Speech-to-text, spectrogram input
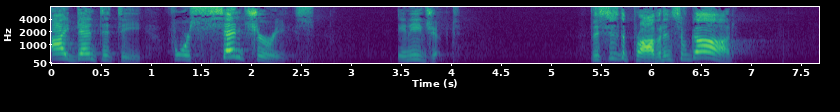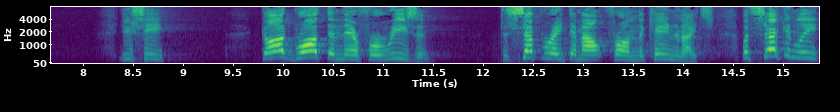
identity for centuries in Egypt? This is the providence of God. You see, God brought them there for a reason to separate them out from the Canaanites. But secondly,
